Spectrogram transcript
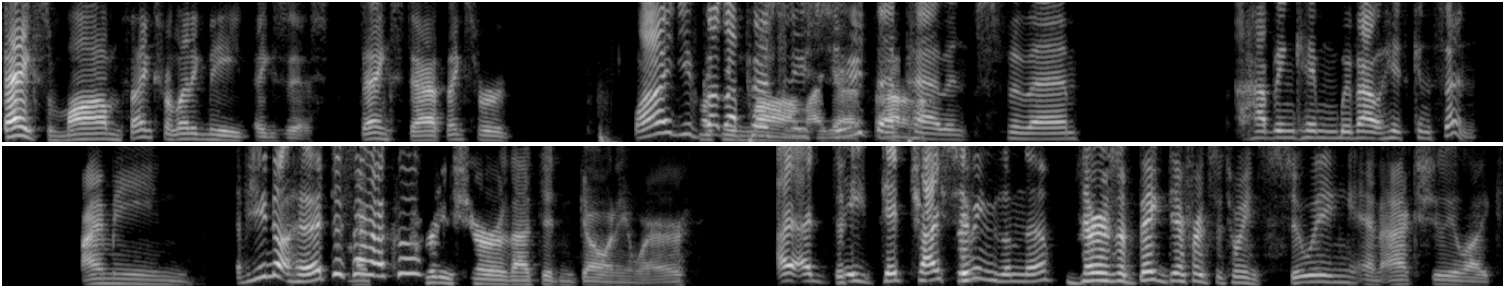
thanks, mom. Thanks for letting me exist. Thanks, dad. Thanks for why you've got that person mom, who sued their don't know. parents for um having him without his consent? I mean, Have you not heard this I'm article? pretty sure that didn't go anywhere. I, I Just- he did try suing them though. there's a big difference between suing and actually like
